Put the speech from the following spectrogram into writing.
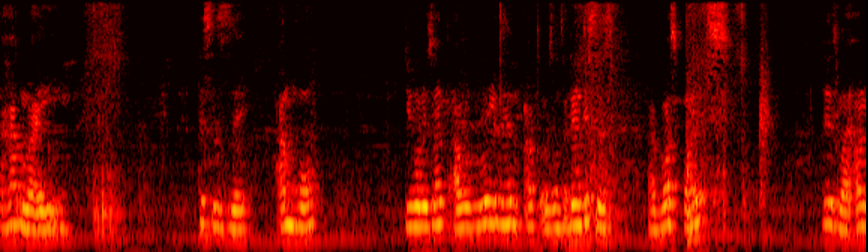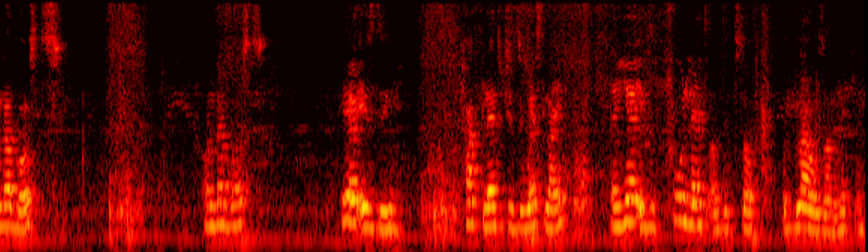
I have my this is the armhole the horizontal i will roll them out horizontal. Then this is my bust point. This is my under bust under bust here is the half length which is the waistline and here is the full length of the top the blouse i'm making.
